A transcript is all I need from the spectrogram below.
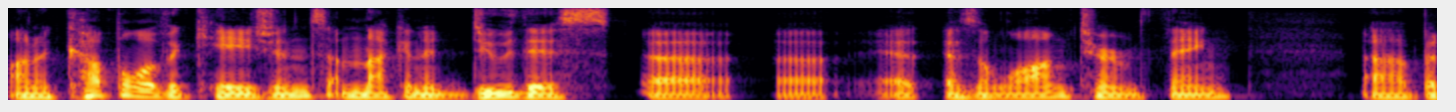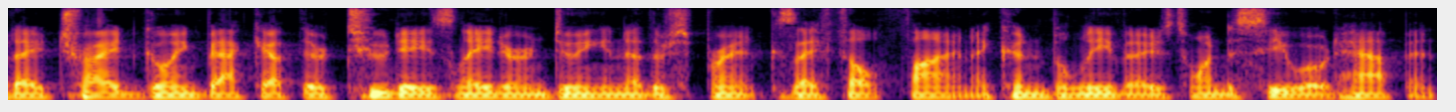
On a couple of occasions, I'm not going to do this uh, uh, as a long term thing. Uh, but I tried going back out there two days later and doing another sprint because I felt fine. I couldn't believe it. I just wanted to see what would happen.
